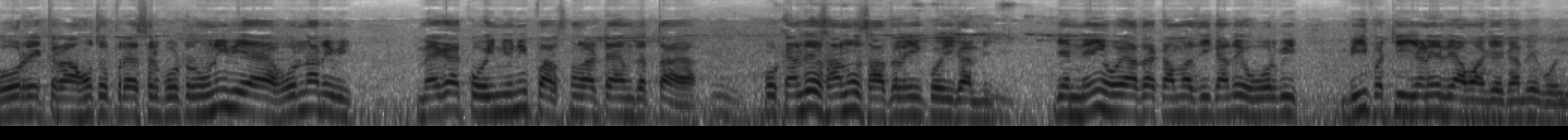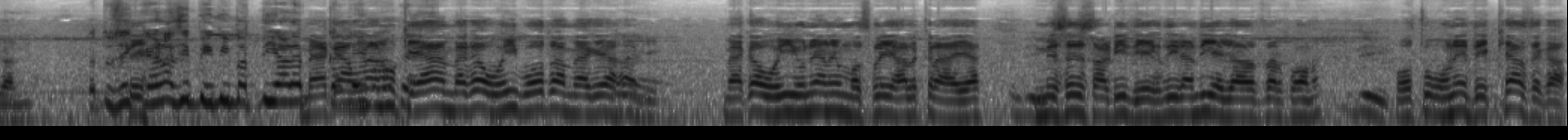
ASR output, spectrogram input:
ਹੋਰ ਇੱਕ ਰਾਹੋਂ ਤੋਂ ਪ੍ਰੈਸ ਰਿਪੋਰਟਰ ਉਹਨੇ ਵੀ ਆਇਆ ਹੋਰਨਾਂ ਨੇ ਵੀ। ਮੈਂ ਕਿਹਾ ਕੋਈ ਨਹੀਂ ਨਹੀਂ ਪਰਸਨਲ ਦਾ ਟਾਈਮ ਦਿੱਤਾ ਆ। ਉਹ ਕਹਿੰਦੇ ਸਾਨੂੰ ਸੱਦ ਲਈ ਕੋਈ ਗੱਲ ਨਹੀਂ ਜੇ ਨਹੀਂ ਹੋਇਆ ਤਾਂ ਕੰਮ ਅਸੀਂ ਕਹਿੰਦੇ ਹੋਰ ਵੀ 20 25 ਜਣੇ ਲਿਆਵਾਂਗੇ ਕਹਿੰਦੇ ਕੋਈ ਗੱਲ ਨਹੀਂ ਤੇ ਤੁਸੀਂ ਕਹਿਣਾ ਸੀ ਪੀਪੀ ਬੱਤੀ ਵਾਲੇ ਮੈਂ ਕਿਹਾ ਉਹਨਾਂ ਨੂੰ। ਕਿਹਾ ਮੈਂ ਕਿਹਾ ਉਹੀ ਬਹੁਤ ਆ ਮੈਂ ਕਿਹਾ ਹਾਂਜੀ। ਮੈਂ ਕਿਹਾ ਉਹੀ ਉਹਨਾਂ ਨੇ ਮਸਲੇ ਹੱਲ ਕਰਾਏ ਆ। ਮੈਸੇਜ ਸਾਡੀ ਦੇਖਦੀ ਰਹਿੰਦੀ ਆ ਜ਼ਿਆਦਾਤਰ ਫੋਨ ਉਹ ਤੋਂ ਉਹਨੇ ਦੇਖਿਆ ਸੀਗਾ।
